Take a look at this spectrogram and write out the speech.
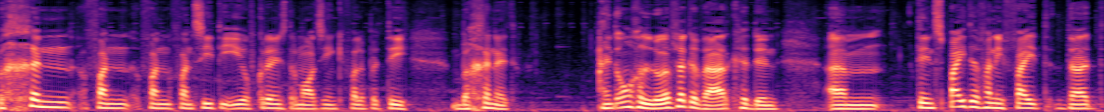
begin van van van CTE of kroniese traumatiese enkefalopatie begin het. Hy het ongelooflike werk gedoen. Um ten spyte van die feit dat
